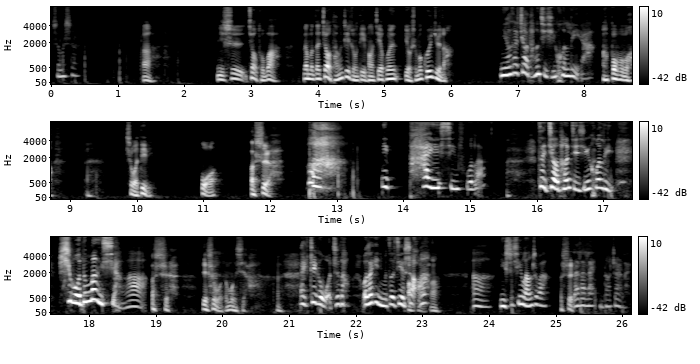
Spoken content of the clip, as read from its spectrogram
什么事儿？啊，你是教徒吧？那么在教堂这种地方结婚有什么规矩呢？你要在教堂举行婚礼啊？啊，不不不，是我弟弟。我啊，是啊。太幸福了！在教堂举行婚礼是我的梦想啊！是，也是我的梦想。哎，这个我知道，我来给你们做介绍啊。啊，啊你是新郎是吧？是。来来来，你到这儿来。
